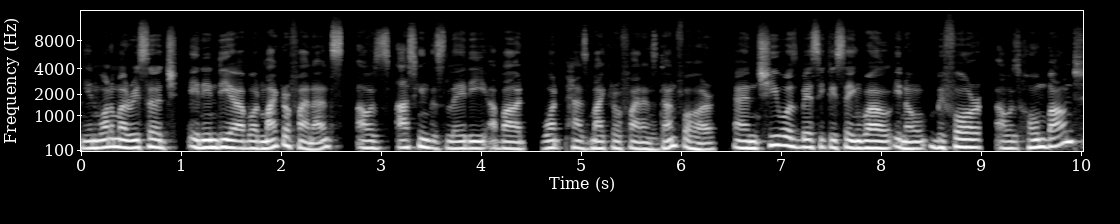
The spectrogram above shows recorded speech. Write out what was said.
in one of my research in India about microfinance, I was asking this lady about what has microfinance done for her. And she was basically saying, well, you know, before I was homebound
